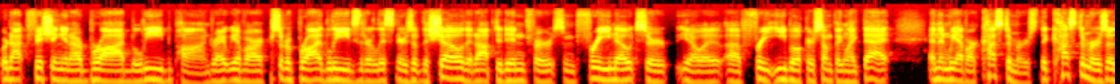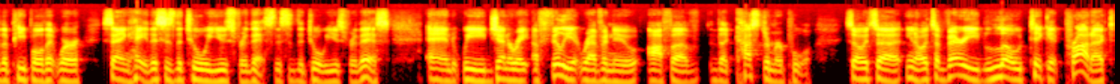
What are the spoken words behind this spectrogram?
We're not fishing in our broad lead pond, right? We have our sort of broad leads that are listeners of the show that opted in for some free notes or, you know, a, a free ebook or something like that. And then we have our customers. The customers are the people that we're saying, hey, this is the tool we use for this. This is the tool we use for this. And we generate affiliate revenue off of the customer pool. So it's a, you know, it's a very low ticket product,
